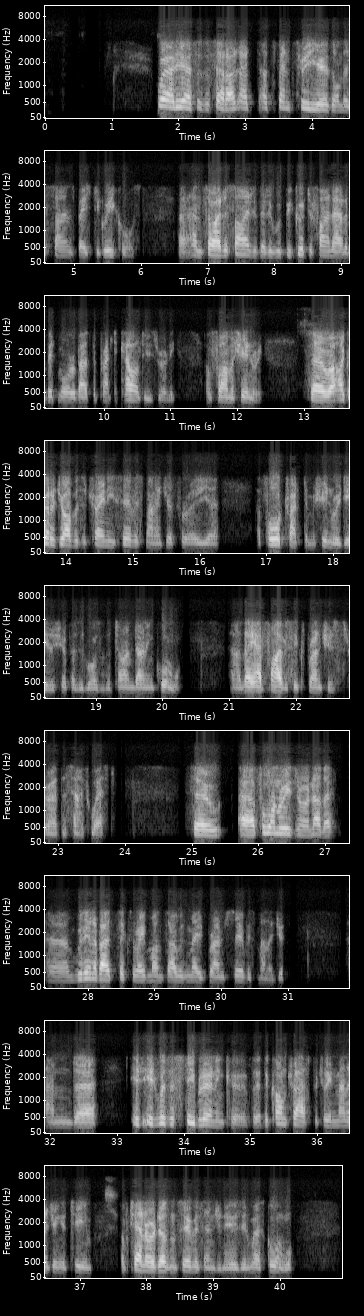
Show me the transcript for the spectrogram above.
Well, yes, as I said, I'd, I'd, I'd spent three years on this science-based degree course, uh, and so I decided that it would be good to find out a bit more about the practicalities, really, of farm machinery. So uh, I got a job as a trainee service manager for a, uh, a Ford tractor machinery dealership, as it was at the time, down in Cornwall. Uh, they had five or six branches throughout the southwest. So, uh, for one reason or another, uh, within about six or eight months, I was made branch service manager. And it, it was a steep learning curve. The, the, contrast between managing a team of 10 or a dozen service engineers in West Cornwall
